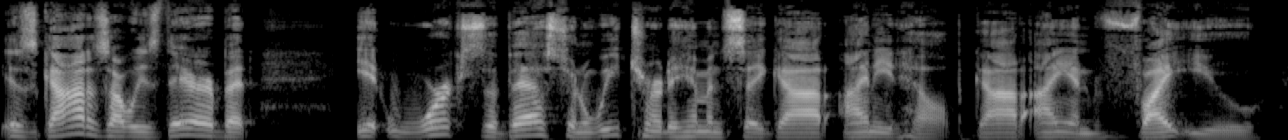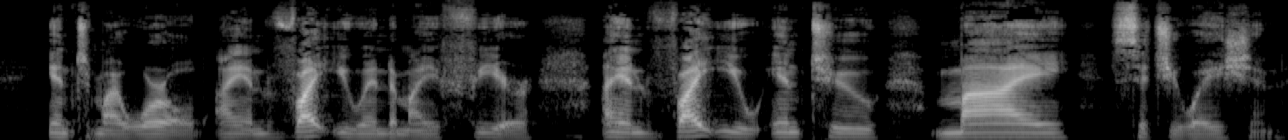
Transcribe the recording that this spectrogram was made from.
Is God is always there, but it works the best when we turn to Him and say, God, I need help. God, I invite you into my world. I invite you into my fear. I invite you into my situation.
